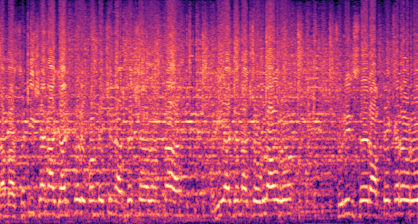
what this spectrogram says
ನಮ್ಮ ಸತೀಶನ ಜಾರಕಿಹೊಳಿ ಫೌಂಡೇಶನ್ ಅಧ್ಯಕ್ಷರಾದಂತ ರಿಯಾಜನ ಚೌಗ್ಲಾ ಅವರು, ಸುನೀಲ್ ಸರ್ ಅಪ್ಟೇಕರ್ ಅವರು,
